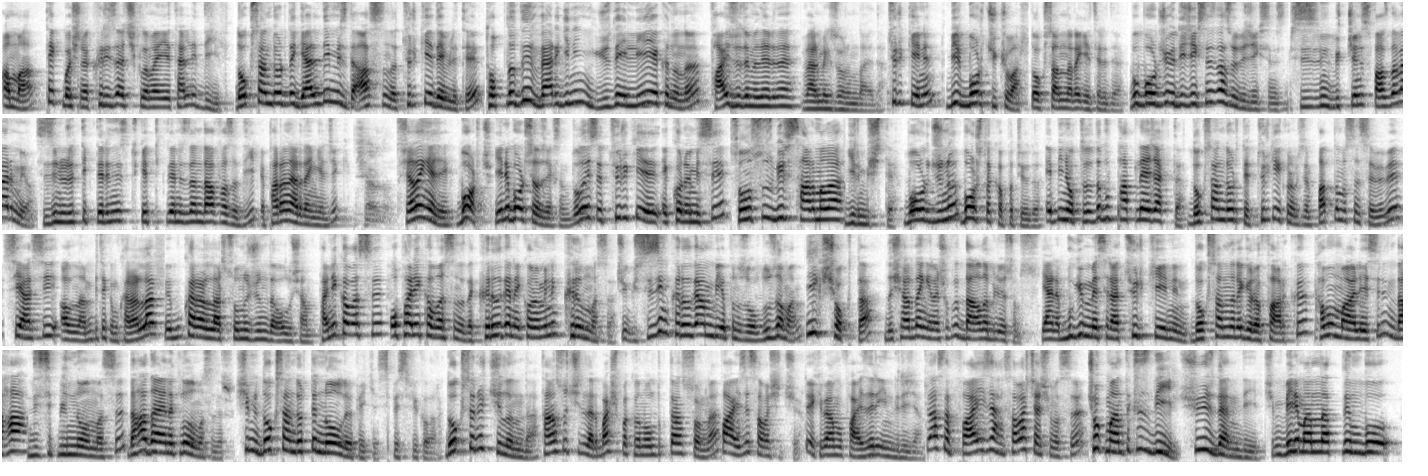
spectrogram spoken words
ama tek başına krizi açıklamaya yeterli değil. 94'e geldiğimizde aslında Türkiye devleti topladığı verginin %50'ye yakınını faiz ödemelerine vermek zorundaydı. Türkiye'nin bir borç yükü var 90'lara getirdi. Bu borcu ödeyeceksiniz nasıl ödeyeceksiniz? Sizin bütçeniz fazla vermiyor. Sizin ürettikleriniz tükettiklerinizden daha fazla değil. E para nereden gelecek? Dışarıdan. Dışarıdan gelecek. Borç. Yeni borç alacaksın. Dolayısıyla Türkiye ekonomisi sonsuz bir sarmala girmişti. Borcunu borçla kapatıyordu. E bir noktada da bu patlayacaktı. 94'te Türkiye ekonomisinin patlamasının sebebi siyasi alınan bir takım kararlar ve bu kararlar sonucunda oluşan panik havası. O panik havasında da kırılgan ekonominin kırılması. Çünkü sizin kırılgan bir yapınız olduğu zaman ilk şokta dışarıdan gelen şokta dağılabiliyorsunuz. Yani bugün mesela Türkiye'nin 90'lara göre farkı kamu maliyesinin daha disiplinli olması, daha dayanıklı olmasıdır. Şimdi 94'te ne oluyor peki spesifik olarak? 93 yılında Tansu Çiller başbakan olduktan sonra faize savaş açıyor. Diyor ki ben bu faizleri indireceğim. Şimdi aslında faize savaş açması çok mantıksız değil. Şu yüzden değil. Şimdi benim anlattığım bu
